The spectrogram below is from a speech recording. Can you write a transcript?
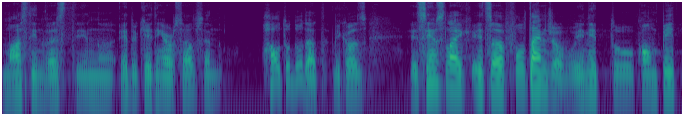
must invest in uh, educating ourselves and how to do that because it seems like it's a full-time job. We need to compete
